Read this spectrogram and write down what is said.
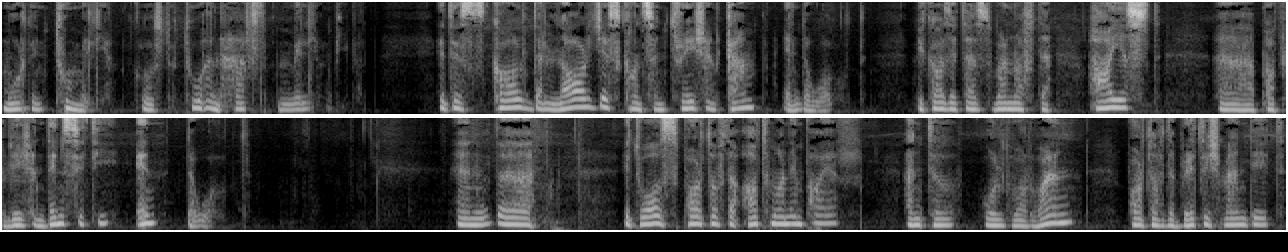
More than 2 million, close to 2.5 million people. It is called the largest concentration camp in the world because it has one of the highest uh, population density in the world. And uh, it was part of the Ottoman Empire until World War One, part of the British Mandate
